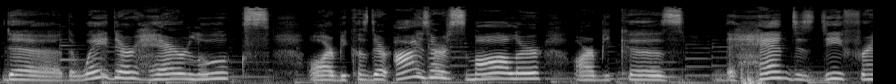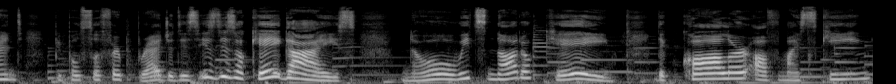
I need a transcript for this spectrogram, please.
the the way their hair looks or because their eyes are smaller or because the hand is different, people suffer prejudice. Is this okay, guys? No, it's not okay. The color of my skin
